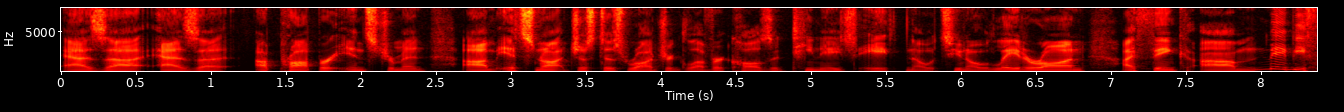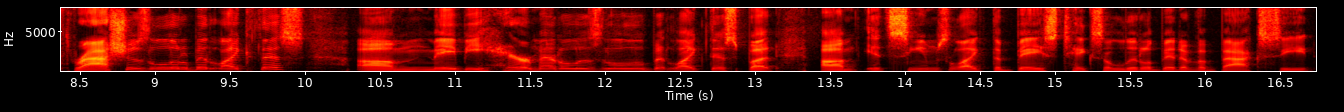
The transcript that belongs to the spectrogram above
as a, as a, a proper instrument. Um, it's not just as Roger Glover calls it, teenage eighth notes. You know, later on, I think um, maybe thrash is a little bit like this. Um, maybe hair metal is a little bit like this, but um, it seems like the bass takes a little bit of a backseat,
